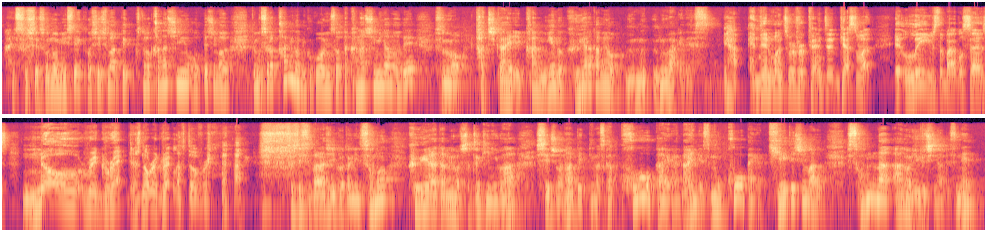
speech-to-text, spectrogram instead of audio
はい、そしてそのミステイクをしてしまって、その悲しみを負ってしまう。でもそれは神の御心に沿った悲しみなので、その立ち返り、神への悔い改めを生む生むわけです。Yeah, and then once we've repented, guess what? It leaves, the Bible says, no regret. There's no regret left over. そして素晴らしいことに、その悔い改めをした時には、聖書は何と言っていますか後悔がないんです。もう後悔が消えてしまう。そんなあの許しなんですね。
